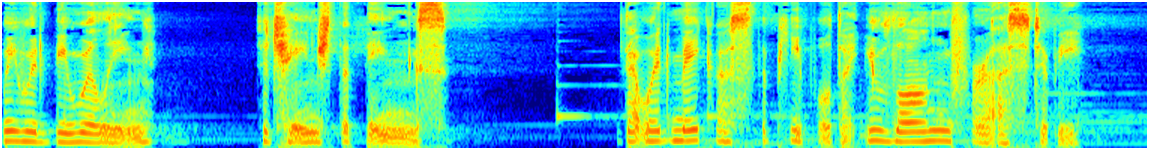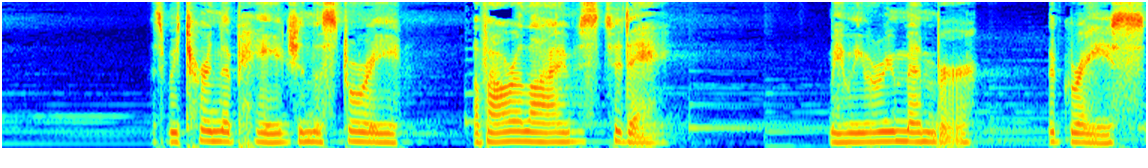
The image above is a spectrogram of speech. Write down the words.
we would be willing to change the things that would make us the people that you long for us to be. As we turn the page in the story of our lives today, may we remember the grace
